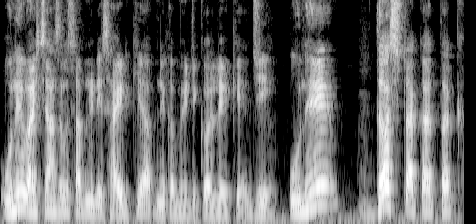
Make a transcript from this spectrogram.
उन्हें वाइस चांसलर साहब ने डिसाइड किया अपनी कमेटी को लेके जी। उन्हें दस टका तक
